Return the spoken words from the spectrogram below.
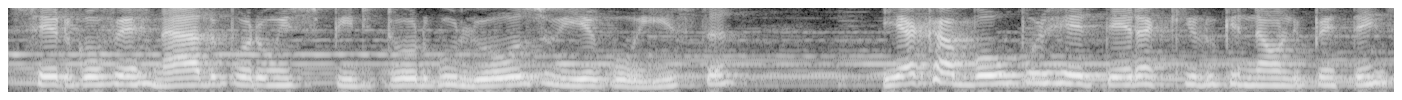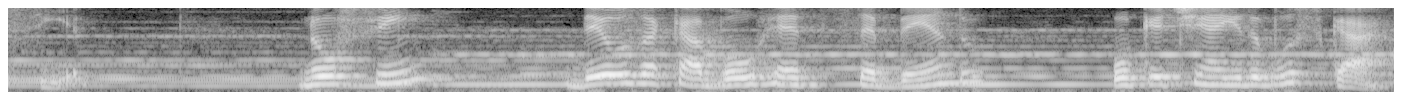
ser governado por um espírito orgulhoso e egoísta e acabou por reter aquilo que não lhe pertencia. No fim, Deus acabou recebendo o que tinha ido buscar,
